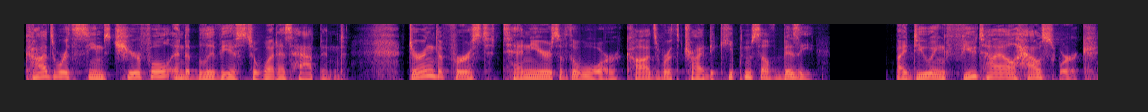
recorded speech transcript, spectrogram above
Codsworth seems cheerful and oblivious to what has happened. During the first 10 years of the war, Codsworth tried to keep himself busy by doing futile housework.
